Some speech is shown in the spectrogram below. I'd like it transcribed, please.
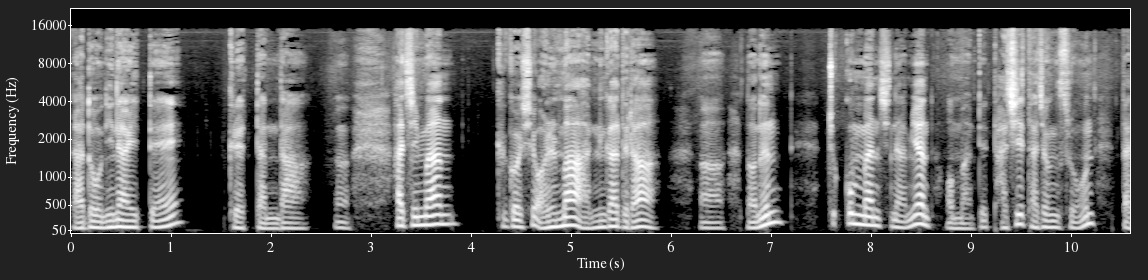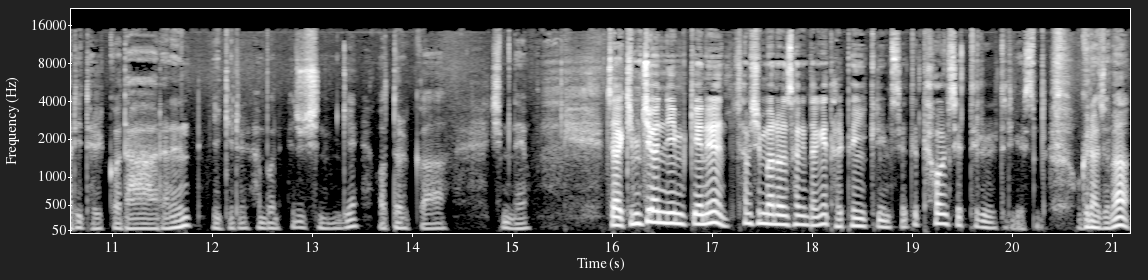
나도 네 나이 때 그랬단다. 어, 하지만 그것이 얼마 안 가더라. 어, 너는 조금만 지나면 엄마한테 다시 다정스러운 딸이 될 거다라는 얘기를 한번 해주시는 게 어떨까 싶네요. 자, 김지연님께는 30만원 상당의 달팽이 크림 세트, 타월 세트를 드리겠습니다. 어, 그나저나,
